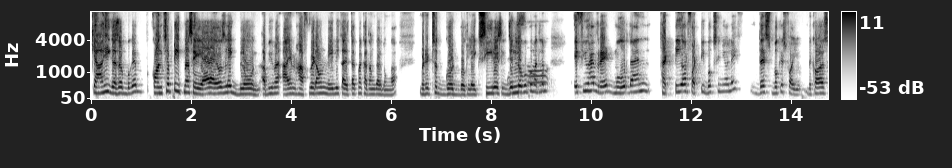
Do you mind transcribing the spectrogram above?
क्या ही गजब बुक है कॉन्सेप्ट ही इतना सही है आई वॉज़ लाइक ब्लोन अभी मैं I am halfway down maybe कल तक मैं खत्म कर दूँगा. But it's a good book like seriously जिन लोगों को मतलब if you have read more than thirty और forty books in your life this book is for you because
